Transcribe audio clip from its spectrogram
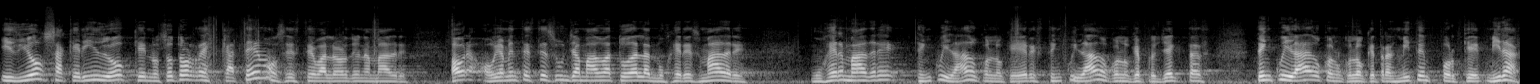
y Dios ha querido que nosotros rescatemos este valor de una madre. Ahora, obviamente este es un llamado a todas las mujeres madre. Mujer madre, ten cuidado con lo que eres, ten cuidado con lo que proyectas, ten cuidado con, con lo que transmiten, porque mira,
